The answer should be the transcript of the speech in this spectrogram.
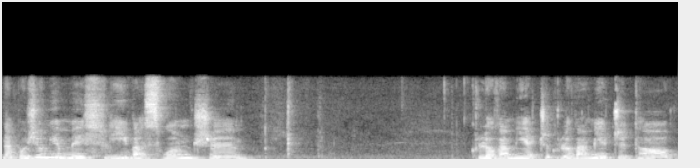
Na poziomie myśli Was łączy Królowa Mieczy. Królowa Mieczy to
